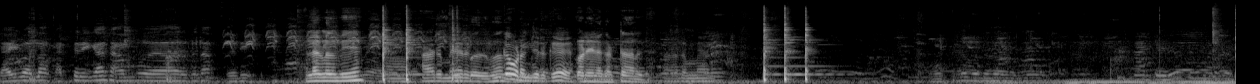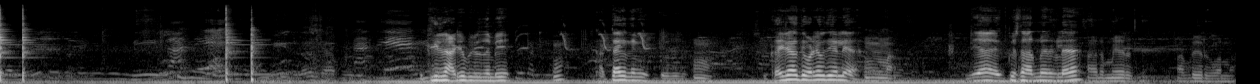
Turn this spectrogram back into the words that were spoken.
சைவம் தான் கத்திரிக்காய் சாம்பாருக்கு தான் ரெடி. நல்லா தம்பி? அருமையாக இருக்குது எங்கே உடஞ்சிருக்கு. கடையில் கரெக்டாக இருக்கு. அருமையாக இருக்கு. கீழே அடி பிடிக்கும் தம்பி. இருக்கு தம்பி. ம். கையில் ஊற்றி உடைய ஊற்றியா இல்லையா? இல்லையா? லெக் பீஸ் அருமையாக இருக்குல்ல? அருமையாக இருக்கு. அப்படியே இருக்கு வரணும்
